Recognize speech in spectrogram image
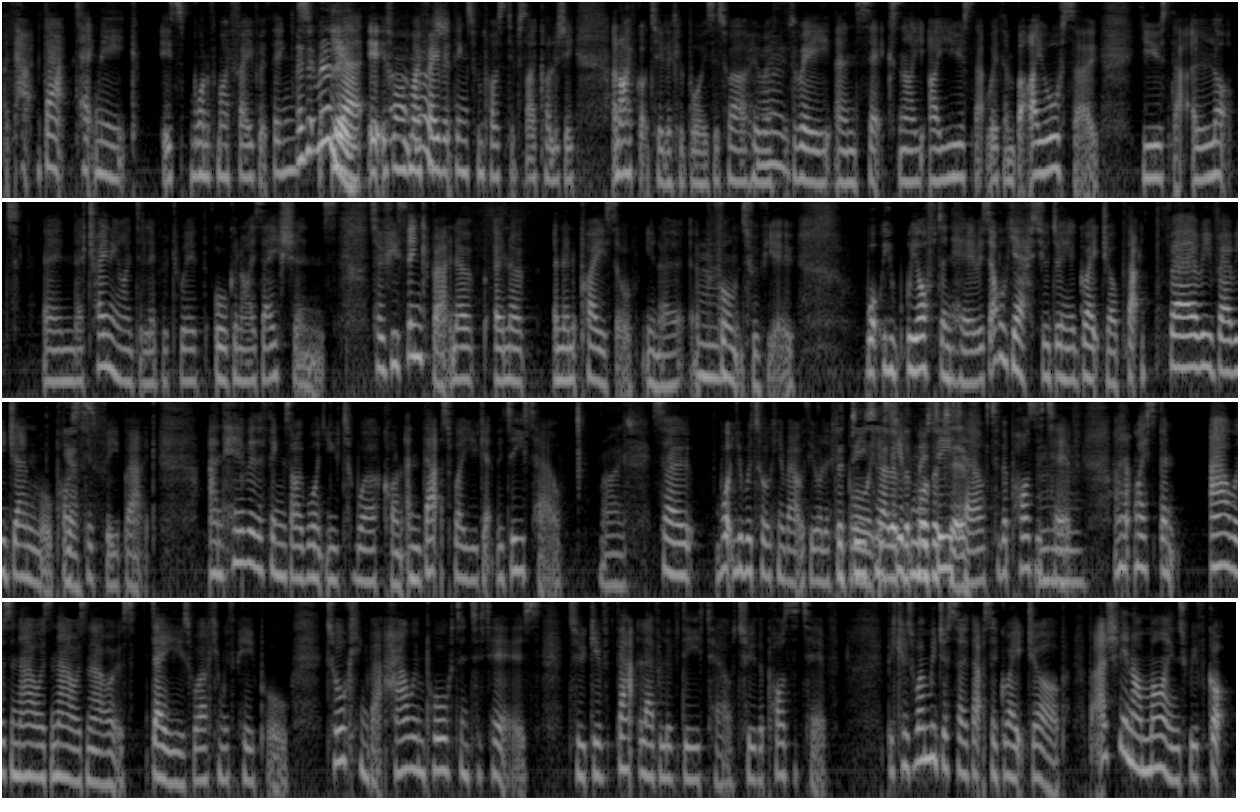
but that that technique is one of my favourite things. Is it really? Yeah, it's one oh, of my favourite things from positive psychology. And I've got two little boys as well who right. are three and six, and I, I use that with them. But I also use that a lot in the training I delivered with organisations. So if you think about in a, in a in an appraisal, you know, a mm. performance review, what we, we often hear is, "Oh yes, you're doing a great job." That very very general positive yes. feedback. And here are the things I want you to work on, and that's where you get the detail. Right. So what you were talking about with your little the boy is giving the, the, detail to the positive. Mm. And I spent hours and hours and hours and hours, days working with people, talking about how important it is to give that level of detail to the positive. Because when we just say that's a great job, but actually in our minds we've got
